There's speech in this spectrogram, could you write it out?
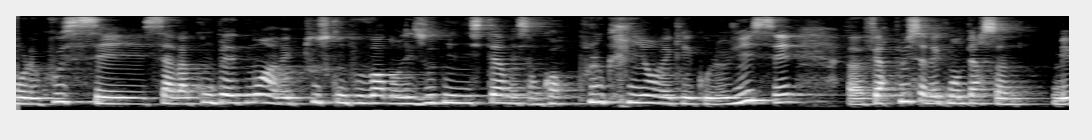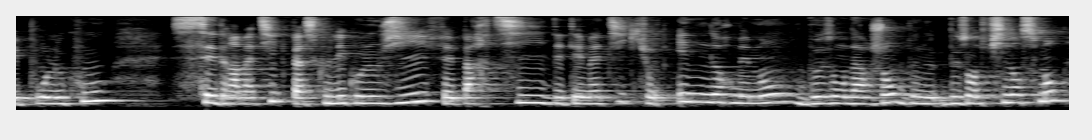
Pour le coup, ça va complètement avec tout ce qu'on peut voir dans les autres ministères, mais c'est encore plus criant avec l'écologie, c'est euh, faire plus avec moins de personnes. Mais pour le coup, c'est dramatique parce que l'écologie fait partie des thématiques qui ont énormément besoin d'argent, besoin de financement,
